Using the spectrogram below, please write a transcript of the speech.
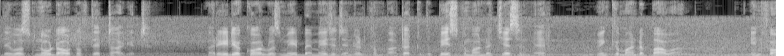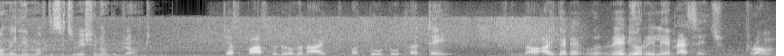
there was no doubt of their target. A radio call was made by Major General Khambata to the base commander Jaisalmer, Wing Commander Bawa, informing him of the situation on the ground. Just past middle of the night, about 2, 2.30, now I get a radio relay message from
